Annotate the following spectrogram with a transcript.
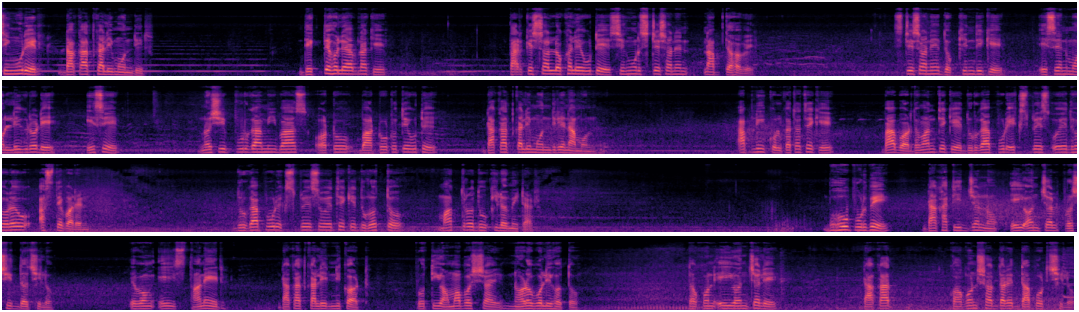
সিঙ্গুরের ডাকাতকালী মন্দির। দেখতে হলে আপনাকে তারকেশ্বর লোকালে উঠে সিঙ্গুর স্টেশনে নামতে হবে। স্টেশনে দক্ষিণ দিকে এসএন মল্লিক রোডে এসে নসিবপুরগামী বাস, অটো বা টোটোতে উঠে ডাকাতকালী মন্দিরে নামুন। আপনি কলকাতা থেকে বা বর্ধমান থেকে দুর্গাপুর এক্সপ্রেস ওয়ে ধরেও আসতে পারেন। দুর্গাপুর এক্সপ্রেসওয়ে থেকে দূরত্ব মাত্র দু কিলোমিটার। বহু পূর্বে ডাকাতির জন্য এই অঞ্চল প্রসিদ্ধ ছিল এবং এই স্থানের ডাকাতকালীর নিকট প্রতি অমাবস্যায় নরবলি হতো। তখন এই অঞ্চলে ডাকাত গগন সর্দারের দাপট ছিল।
